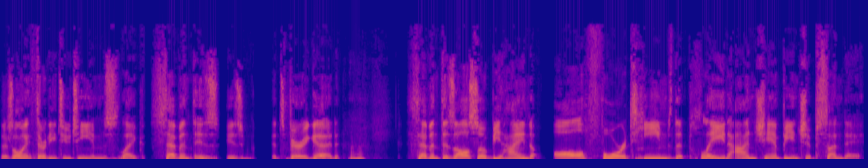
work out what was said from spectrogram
There's only 32 teams. Like seventh is is it's very good. Mm-hmm. Seventh is also behind all four teams that played on Championship Sunday.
